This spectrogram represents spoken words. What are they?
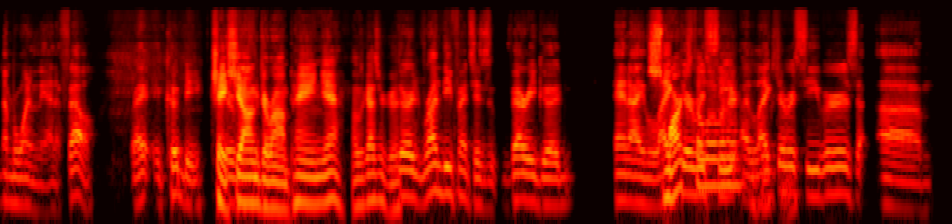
number one in the NFL, right? It could be. Chase Young, Daron Payne. Yeah, those guys are good. Their run defense is very good, and I like Smart their receiver. I like their so. receivers. Um,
